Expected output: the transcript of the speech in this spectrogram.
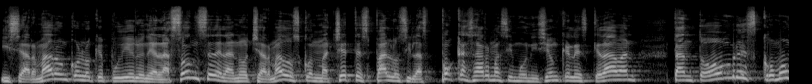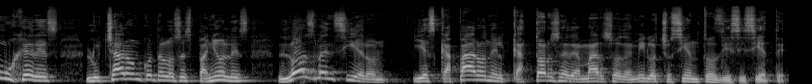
Y se armaron con lo que pudieron y a las 11 de la noche, armados con machetes, palos y las pocas armas y munición que les quedaban, tanto hombres como mujeres lucharon contra los españoles, los vencieron y escaparon el 14 de marzo de 1817.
